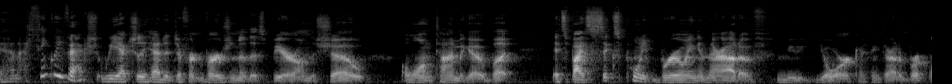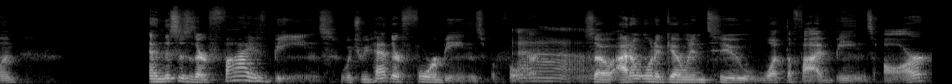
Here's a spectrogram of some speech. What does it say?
and I think we've actually we actually had a different version of this beer on the show a long time ago, but it's by Sixpoint Brewing, and they're out of New York. I think they're out of Brooklyn. And this is their five beans, which we've had their four beans before. Ah. So I don't want to go into what the five beans are.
